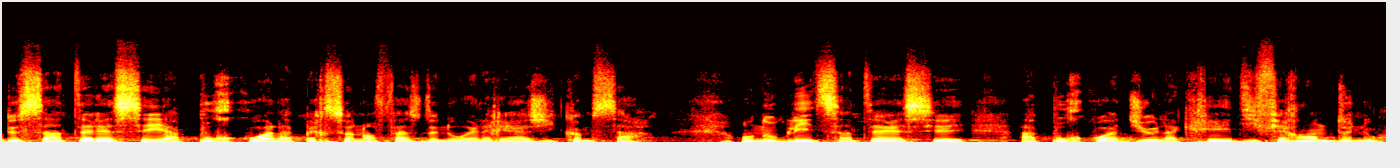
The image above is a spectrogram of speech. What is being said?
de s'intéresser à pourquoi la personne en face de nous, elle réagit comme ça. On oublie de s'intéresser à pourquoi Dieu l'a créée différente de nous.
